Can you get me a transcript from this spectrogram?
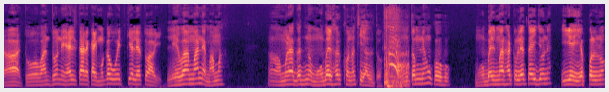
હા તો વાંધો ને હેલ તારે કાઈ મગાવવું હોય તો કે લેતો આવી. લેવામાં ને મામા? હમણાં ગદનો મોબાઈલ હરખો નથી હાલતો. હું તમને શું કહું છું? મોબાઈલ માર હાટું લેતા આવજો ને ઈ એપલ નો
